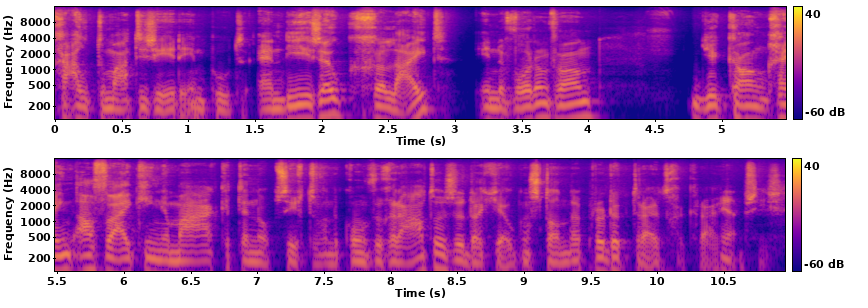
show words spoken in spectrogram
geautomatiseerde input. En die is ook geleid in de vorm van je kan geen afwijkingen maken ten opzichte van de configurator, zodat je ook een standaard product eruit gaat krijgen. Ja, precies.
